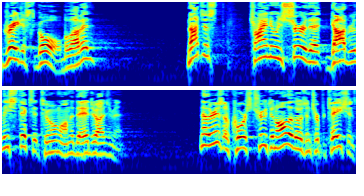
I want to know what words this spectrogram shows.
greatest goal, beloved. Not just trying to ensure that God really sticks it to them on the day of judgment. Now there is, of course, truth in all of those interpretations.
